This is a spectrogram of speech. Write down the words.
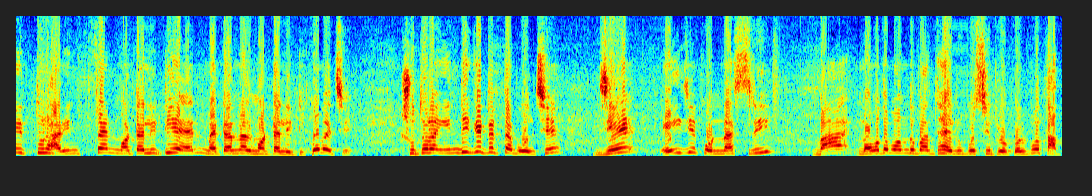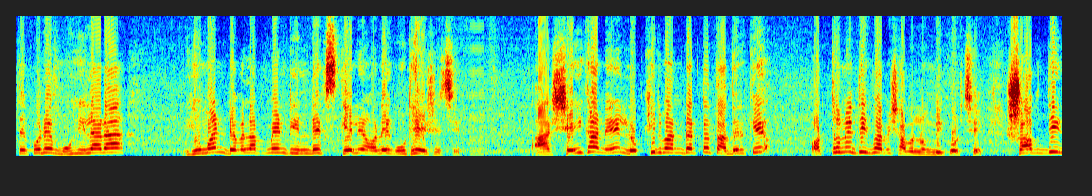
মৃত্যুর হার infant mortality and maternal mortality কমেছে। সুতরাং ইন্ডিকেটরটা বলছে যে এই যে কন্যাশ্রী বা মমতা বন্দ্যোপাধ্যায়ের রূপশ্রী প্রকল্প তাতে করে মহিলারা হিউম্যান ডেভেলপমেন্ট ইন্ডেক্স স্কেলে অনেক উঠে এসেছে। আর সেইখানে লক্ষ্মীর ভাণ্ডারটা তাদেরকে অর্থনৈতিকভাবে স্বাবলম্বী করছে। সব দিক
